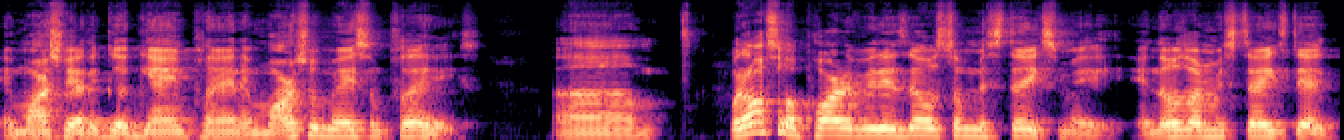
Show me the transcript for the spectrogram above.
and Marshall had a good game plan, and Marshall made some plays. Um, but also a part of it is there was some mistakes made, and those are mistakes that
